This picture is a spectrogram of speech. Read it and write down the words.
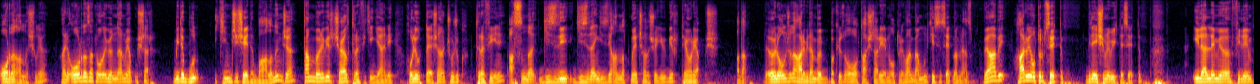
Oradan anlaşılıyor. Hani orada zaten ona gönderme yapmışlar. Bir de bu ikinci şeyde bağlanınca tam böyle bir child trafficking yani Hollywood'da yaşanan çocuk trafiğini aslında gizli gizliden gizliye anlatmaya çalışıyor gibi bir teori yapmış adam. Öyle olunca da harbiden böyle bakıyorsun o taşlar yerine oturuyor falan. Ben bunu kesin seyretmem lazım. Ve abi harbiden oturup seyrettim. Bir de eşimle birlikte seyrettim. İlerlemiyor film.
